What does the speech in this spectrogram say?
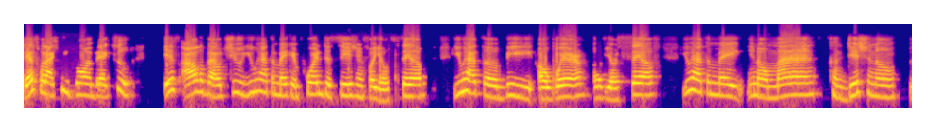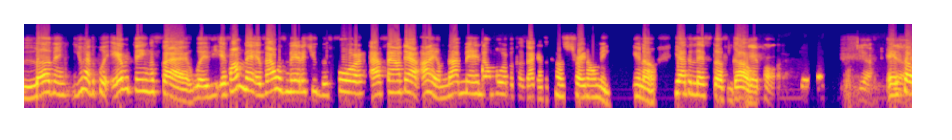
That's what I keep going back to. It's all about you. You have to make important decisions for yourself. You have to be aware of yourself you have to make, you know, mind conditional loving. You have to put everything aside. Well, if, if I'm mad, if I was mad at you before I found out, I am not mad no more because I got to concentrate on me. You know, you have to let stuff go. That part. Yeah. And yeah. so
